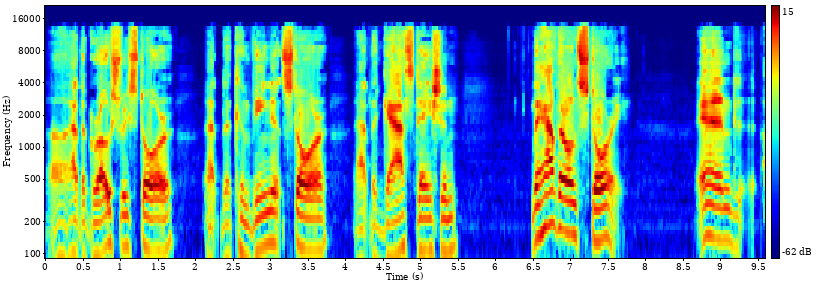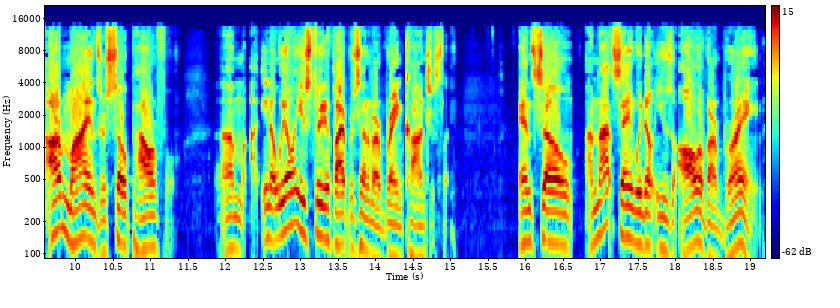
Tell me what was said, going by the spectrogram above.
uh, at the grocery store, at the convenience store, at the gas station, they have their own story. And our minds are so powerful. Um, you know, we only use 3 to 5% of our brain consciously. And so I'm not saying we don't use all of our brain.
